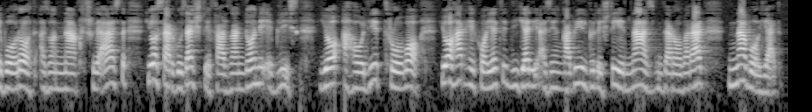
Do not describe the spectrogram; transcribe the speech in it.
عبارات از آن نقل شده است یا سرگذشت فرزندان ابلیس یا اهالی تروا یا هر حکایت دیگری از این قبیل به رشته نظم درآورد نباید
